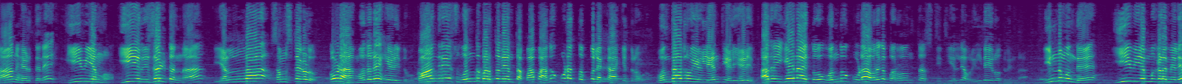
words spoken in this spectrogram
ನಾನು ಹೇಳ್ತೇನೆ ಇವಿಎಂ ಈ ರಿಸಲ್ಟ್ ಅನ್ನ ಎಲ್ಲಾ ಸಂಸ್ಥೆಗಳು ಕೂಡ ಮೊದಲೇ ಹೇಳಿದ್ವು. ಕಾಂಗ್ರೆಸ್ ಒಂದು ಬರ್ತದೆ ಅಂತ ಪಾಪ ಅದು ಕೂಡ ತಪ್ಪು ಲೆಕ್ಕ ಹಾಕಿದ್ರು ಅವರು. ಒಂದಾದ್ರೂ ಇರ್ಲಿ ಅಂತ ಹೇಳಿ ಹೇಳಿದ್ರು. ಆದ್ರೆ ಈಗೇನಾಯ್ತು, ಒಂದು ಕೂಡ ಅವ್ರಿಗೆ ಬರುವಂತ ಸ್ಥಿತಿಯಲ್ಲಿ ಅವ್ರು ಇಲ್ಲದೆ ಇರೋದ್ರಿಂದ ಇನ್ನು ಮುಂದೆ ಇವಿಎಂ ಗಳ ಮೇಲೆ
